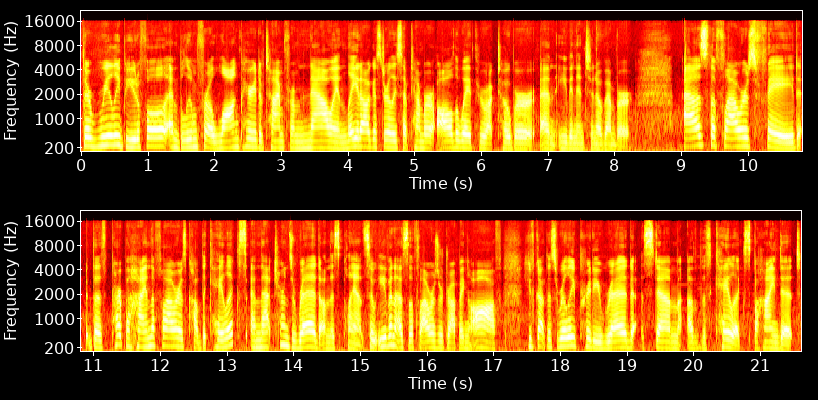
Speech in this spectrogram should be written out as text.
They're really beautiful and bloom for a long period of time from now in late August, early September, all the way through October and even into November. As the flowers fade, the part behind the flower is called the calyx, and that turns red on this plant. So even as the flowers are dropping off, you've got this really pretty red stem of the calyx behind it.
